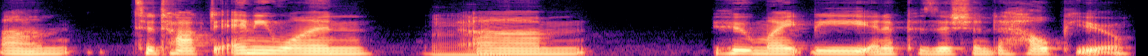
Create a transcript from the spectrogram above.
um, to talk to anyone Mhm. um, who might be in a position to help you.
